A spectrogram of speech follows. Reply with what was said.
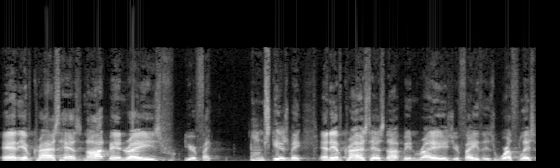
And if Christ has not been raised, your faith, excuse me, and if Christ has not been raised, your faith is worthless.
